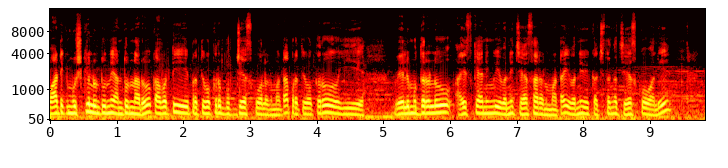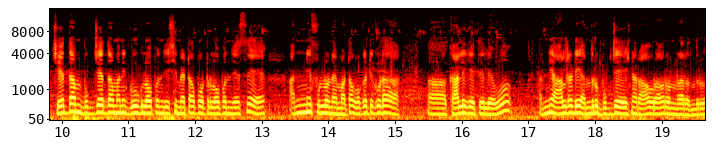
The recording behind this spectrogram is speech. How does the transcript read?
వాటికి ముష్కిల్ ఉంటుంది అంటున్నారు. కాబట్టి ప్రతి ఒక్కరు బుక్ చేసుకోవాలన్నమాట. ప్రతి ఒక్కరూ ఈ వేలిముద్రలు ఐ స్కానింగ్ ఇవన్నీ చేస్తారనమాట ఇవన్నీ ఖచ్చితంగా చేసుకోవాలి. చేద్దాం బుక్ చేద్దామని గూగుల్ ఓపెన్ చేసి మెటా పోర్టల్ ఓపెన్ చేస్తే అన్నీ ఫుల్ ఉన్నాయన్నమాట. ఒకటి కూడా ఖాళీగా అయితే లేవు. అన్నీ ఆల్రెడీ అందరూ బుక్ చేసేసినారు. ఆవు రావు ఉన్నారు అందరూ.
